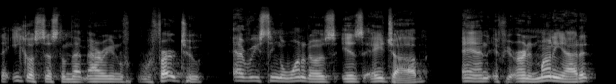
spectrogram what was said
the ecosystem that Marion referred to, every single one of those is a job. And if you're earning money at it,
